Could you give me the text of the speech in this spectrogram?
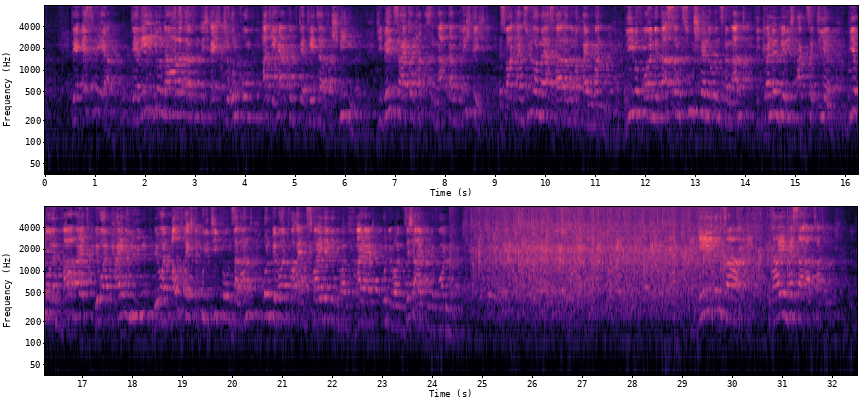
Der SWR, der regionale öffentlich-rechtliche Rundfunk, hat die Herkunft der Täter verschwiegen. Die Bild-Zeitung hat es im Nachgang berichtigt. Es war kein Syrer mehr, es war dann nur noch ein Mann. Liebe Freunde, das sind Zustände in unserem Land, die können wir nicht akzeptieren. Wir wollen Wahrheit, wir wollen keine Lügen, wir wollen aufrechte Politik für unser Land und wir wollen vor allem zwei Dinge, wir wollen Freiheit und wir wollen Sicherheit, liebe Freunde. Jeden Tag drei Messerattacken,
